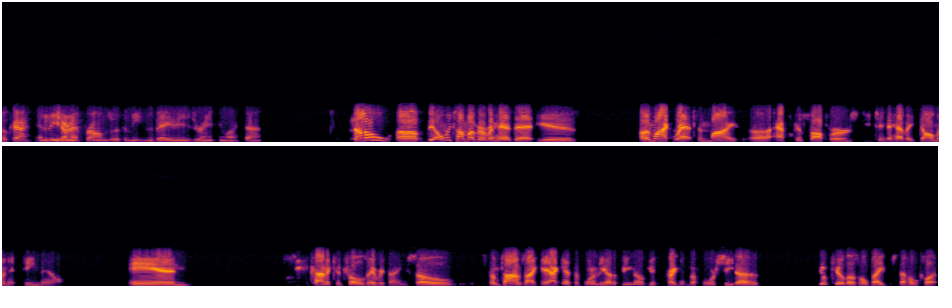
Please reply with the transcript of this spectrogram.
Okay, and you don't have problems with them eating the babies or anything like that. No, uh, the only time I've ever had that is, unlike rats and mice, uh, African stoppers you tend to have a dominant female, and she kind of controls everything. So sometimes, I, I guess if one of the other females gets pregnant before she does, you'll kill those whole babies, that whole clutch.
